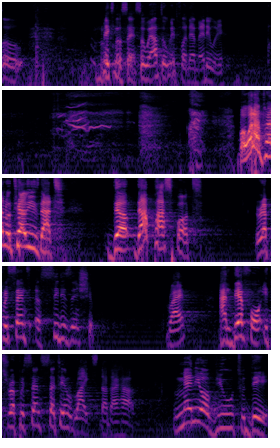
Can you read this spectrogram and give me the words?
So makes no sense. So we have to wait for them anyway. But what I'm trying to tell you is that the, that passport represents a citizenship, right? And therefore, it represents certain rights that I have. Many of you today,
